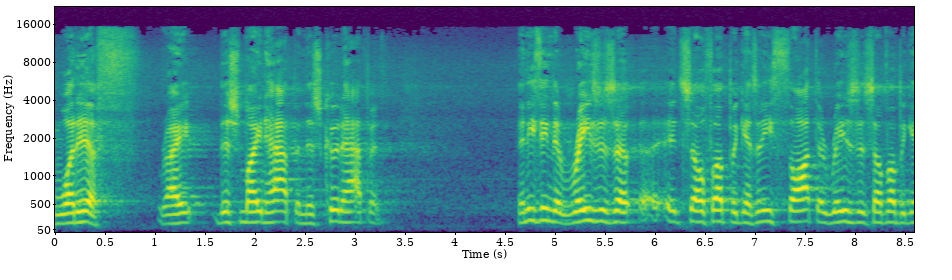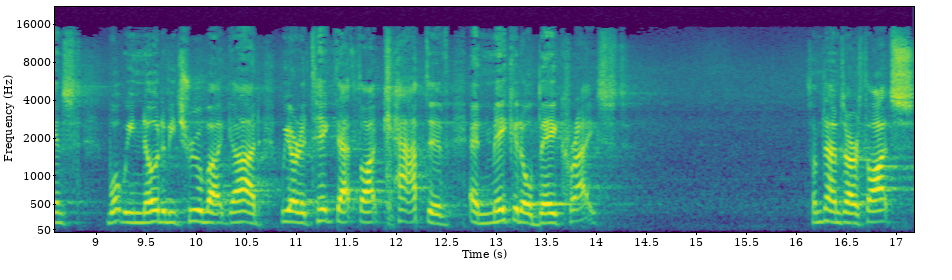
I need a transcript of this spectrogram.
what if, right? This might happen, this could happen. Anything that raises itself up against, any thought that raises itself up against what we know to be true about God, we are to take that thought captive and make it obey Christ. Sometimes our thoughts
